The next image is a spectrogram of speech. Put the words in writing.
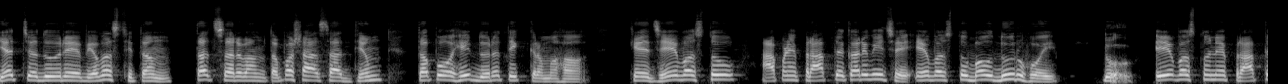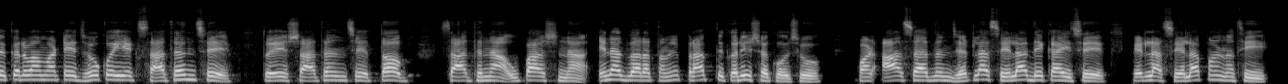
યચ્ચદુરે વ્યવસ્થિતમ તત્સર્વમ તપસા સાધ્યમ તપો હિ દુરતિક્રમ. કે જે વસ્તુ આપણે પ્રાપ્ત કરવી છે એ વસ્તુ બહુ દૂર હોય. તો એ વસ્તુને પ્રાપ્ત કરવા માટે જો કોઈ એક સાધન છે તો એ સાધન છે તપ સાધના ઉપાસના એના દ્વારા તમે પ્રાપ્ત કરી શકો છો. પણ આ સાધન જેટલા સહેલા દેખાય છે, એટલા સહેલા પણ નથી.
